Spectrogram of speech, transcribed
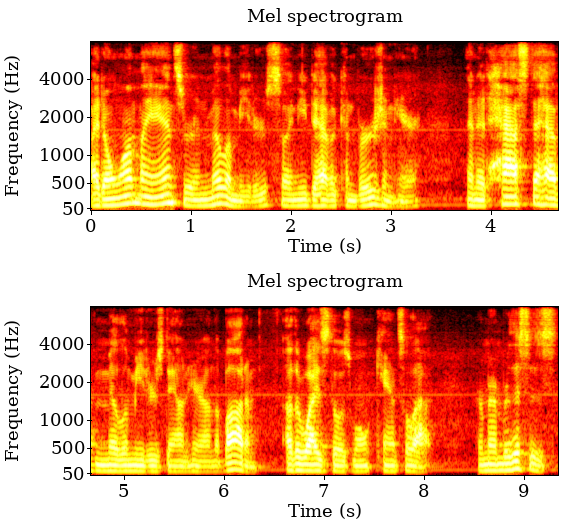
I don't want my answer in millimeters, so I need to have a conversion here. And it has to have millimeters down here on the bottom. Otherwise, those won't cancel out. Remember, this is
